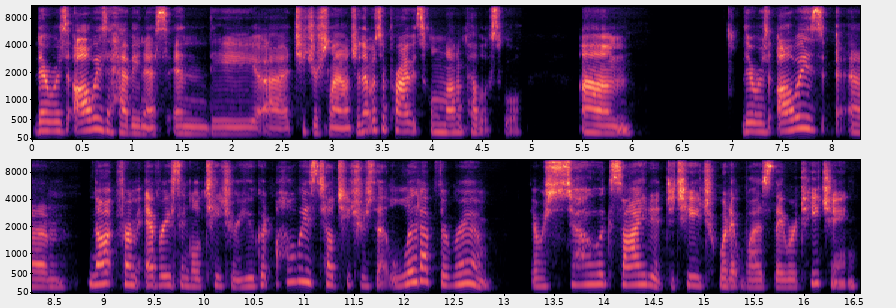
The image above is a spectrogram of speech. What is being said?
there was always a heaviness in the uh, teacher's lounge, and that was a private school, not a public school. Um, there was always um, not from every single teacher. You could always tell teachers that lit up the room. They were so excited to teach what it was they were teaching.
